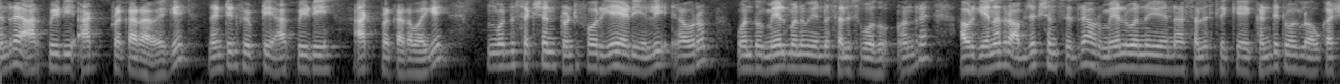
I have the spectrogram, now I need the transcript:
ಅಂದರೆ ಆರ್ ಪಿ ಡಿ ಆ್ಯಕ್ಟ್ ಪ್ರಕಾರವಾಗಿ, nineteen fifty R P D act ಪ್ರಕಾರವಾಗಿ ಒಂದು ಸೆಕ್ಷನ್ ಟ್ವೆಂಟಿ ಫೋರ್ ಎ ಅಡಿಯಲ್ಲಿ ಅವರು ಒಂದು ಮೇಲ್ಮನವಿಯನ್ನು ಸಲ್ಲಿಸ್ಬೋದು ಅಂದರೆ ಅವ್ರಿಗೆ ಏನಾದರೂ ಅಬ್ಜೆಕ್ಷನ್ಸ್ ಇದ್ದರೆ ಅವ್ರ ಮೇಲ್ಮನವಿಯನ್ನು ಸಲ್ಲಿಸಲಿಕ್ಕೆ ಖಂಡಿತವಾಗ್ಲೂ ಅವಕಾಶ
